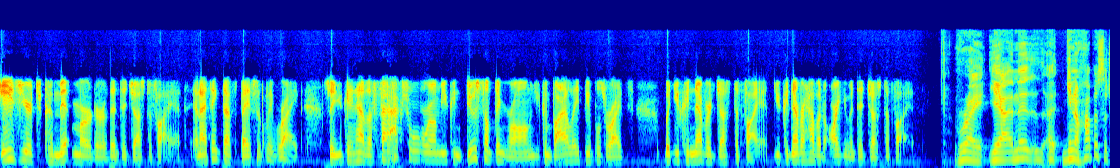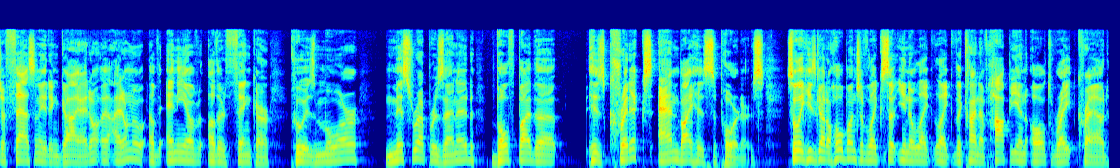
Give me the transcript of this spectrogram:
easier to commit murder than to justify it," and I think that's basically right. So you can have a factual realm, you can do something wrong, you can violate people's rights, but you can never justify it. You can never have an argument to justify it. Right. Yeah, and then, uh, you know, Hoppe's such a fascinating guy. I don't I don't know of any other thinker who is more misrepresented both by the his critics and by his supporters. So like he's got a whole bunch of like so you know like like the kind of hoppy and alt right crowd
